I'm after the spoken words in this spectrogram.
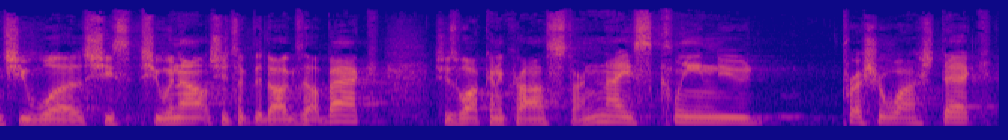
And she was. She, she went out, she took the dogs out back. She was walking across our nice, clean, new pressure wash deck,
